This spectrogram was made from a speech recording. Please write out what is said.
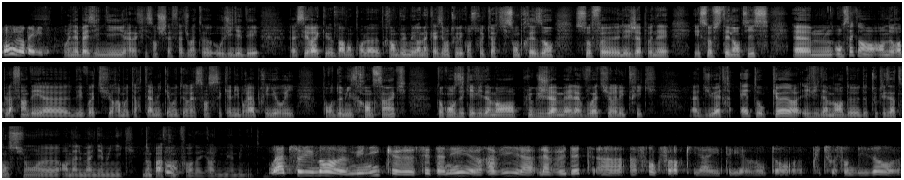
Bonjour David. Bruna Basini, rédactrice en chef adjointe au JDD. Euh, c'est vrai que, pardon pour le préambule, mais on a quasiment tous les constructeurs qui sont présents, sauf euh, les Japonais et sauf Stellantis. Euh, on sait qu'en Europe, la fin des, des, voitures à moteur thermique et à moteur essence s'est calibrée a priori pour 2035. Donc on se dit qu'évidemment, plus que jamais, la voiture électrique dû être, est au cœur évidemment de, toutes les attentions euh, en Allemagne, à Munich. Non pas à Francfort d'ailleurs, mais à Munich. Absolument, euh, Munich, euh, cette année, ravit la, vedette à, à, Francfort, qui a été longtemps, plus de 70 ans,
